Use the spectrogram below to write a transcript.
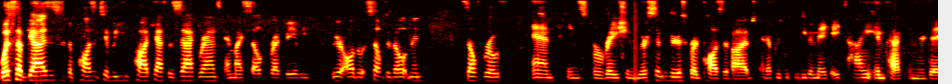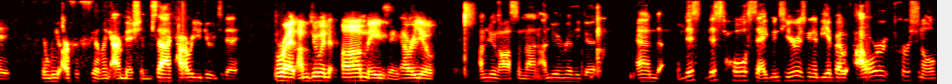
What's up, guys? This is the Positively You podcast with Zach Rance and myself, Brett Bailey. We are all about self development, self growth, and inspiration. We're simply here to spread positive vibes, and if we can even make a tiny impact in your day, then we are fulfilling our mission. Zach, how are you doing today? Brett, I'm doing amazing. How are you? I'm doing awesome, man. I'm doing really good. And this this whole segment here is going to be about our personal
